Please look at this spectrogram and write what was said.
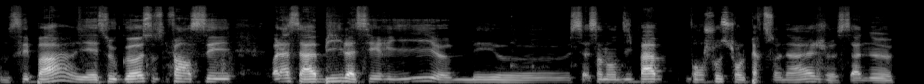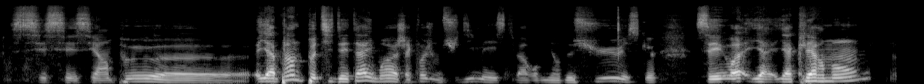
on ne sait pas. Et ce gosse aussi. Enfin, c'est. Voilà, ça habille la série, mais euh, ça, ça n'en dit pas grand chose sur le personnage. Ça ne. C'est- un peu. euh, Il y a plein de petits détails. Moi, à chaque fois, je me suis dit, mais est-ce qu'il va revenir dessus? Est-ce que. C'est. ouais, Il y, a, clairement, euh,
